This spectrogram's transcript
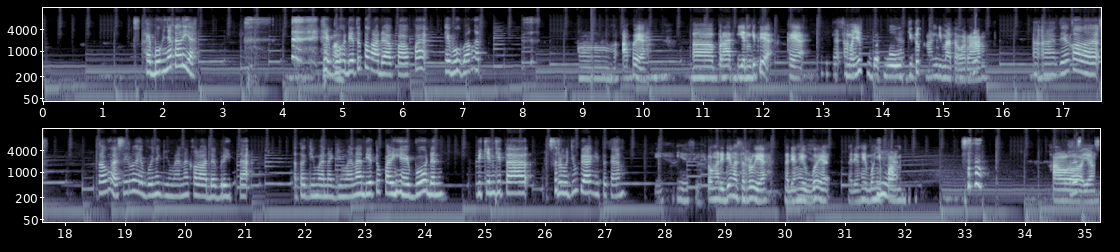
hebohnya kali ya? heboh dia tuh kalau ada apa-apa heboh banget. Eh, apa ya? Eh, perhatian gitu ya? Kayak Kayak, semuanya sudah wow gitu kan di mata orang. Ah, ah, dia kalau tahu nggak sih lu hebohnya gimana? Kalau ada berita atau gimana gimana dia tuh paling heboh dan bikin kita seru juga gitu kan. Iya sih kalau nggak ada dia nggak seru ya. Nggak ada yang Iya. heboh ya. Nggak ada yang heboh nyepam kalau Terus- yang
